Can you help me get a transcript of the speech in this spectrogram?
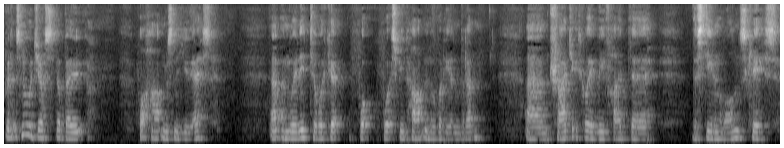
but it's not just about what happens in the US, and we need to look at what, what's been happening over here in Britain. And tragically, we've had the, the Stephen Lawrence case.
